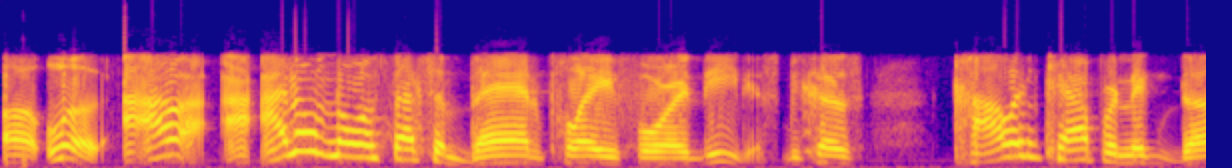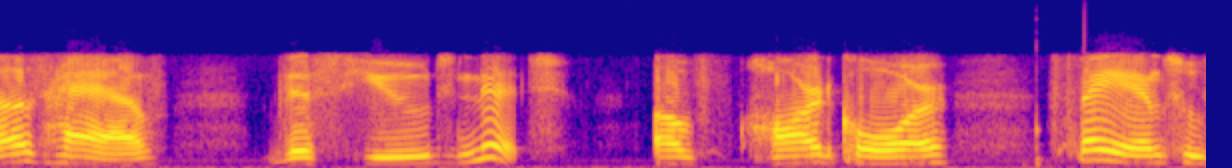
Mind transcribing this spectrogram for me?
uh, look, I, I I don't know if that's a bad play for Adidas because Colin Kaepernick does have this huge niche of hardcore fans who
